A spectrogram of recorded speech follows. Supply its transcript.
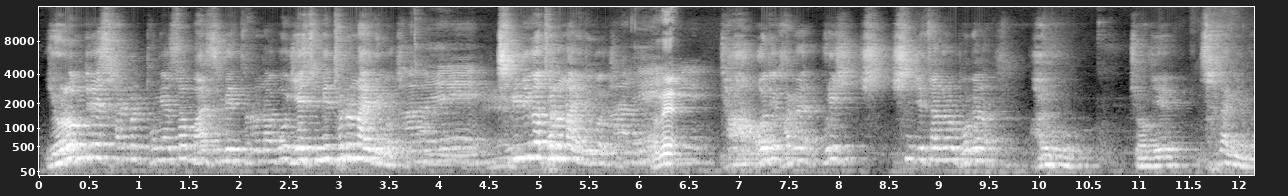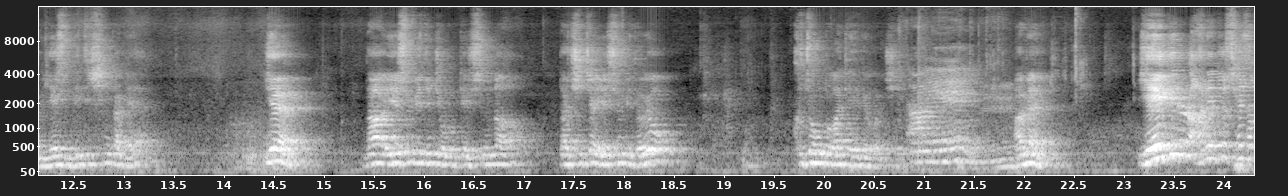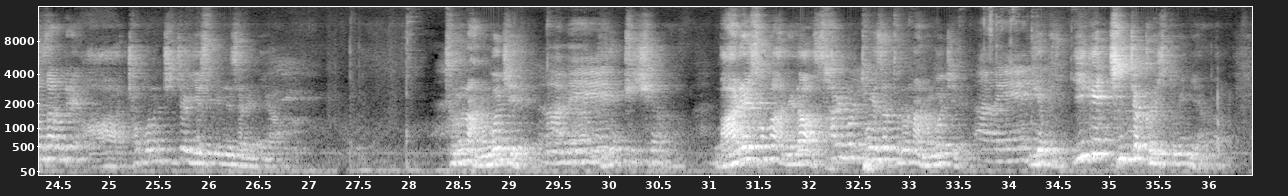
여러분들의 삶을 통해서 말씀이 드러나고 예수님이 드러나야 되겠지. 아멘. 진리가 드러나야 되겠지. 아멘. 자 어디 가면 우리 신집사님을 보면 아이고 저기 사장님은 예수 믿으신가 봐. 예, 나 예수 믿은 지 오래됐습니다. 나 진짜 예수 믿어요. 그 정도가 돼야 되겠지. 아멘. 아멘. 얘기를 안 해도 세상 사람들이 아 저분은 진짜 예수 믿는 사람이야. 드러나는 거지. 아멘. 이게 빛이야. 말에서가 아니라 삶을 통해서 드러나는 거지. 아멘. 이게 무슨- 이게 진짜 그리스도인이야.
